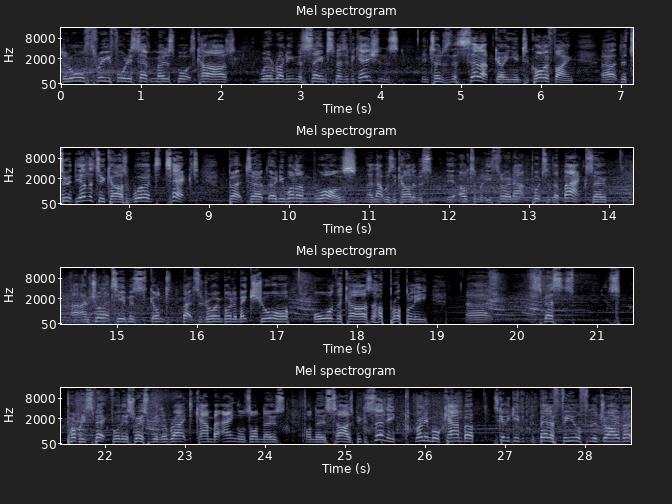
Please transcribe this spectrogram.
that all three 47 Motorsports cars were running the same specifications in terms of the setup going into qualifying. Uh, the two, the other two cars weren't teched, but uh, only one of them was, and that was the car that was ultimately thrown out and put to the back. So uh, I'm sure that team has gone to, back to the drawing board to make sure all the cars are properly uh, properly spec for this race with the right camber angles on those on those tires because certainly running more camber is going to give the better feel for the driver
